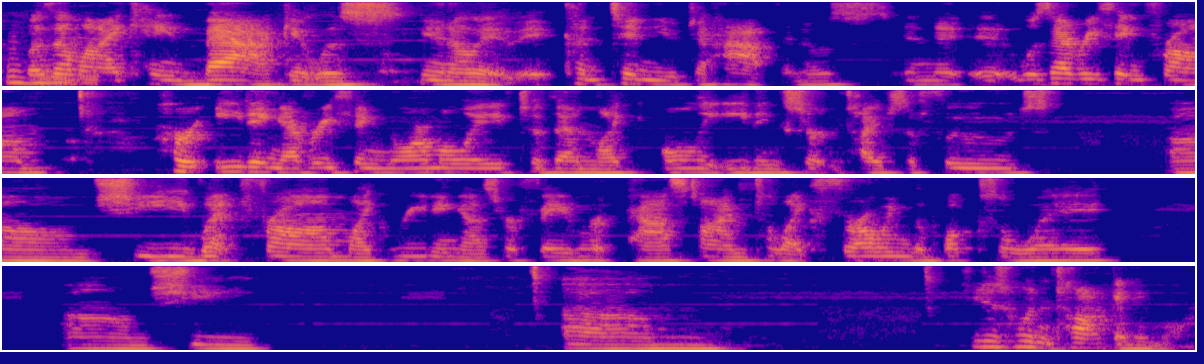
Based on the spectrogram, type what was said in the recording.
But Mm-hmm. then when I came back, it was, you know, it, it continued to happen. It was, and it, it was everything from her eating everything normally to then like only eating certain types of foods. Um, she went from like reading as her favorite pastime to like throwing the books away. Um, she, um, she just wouldn't talk anymore.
